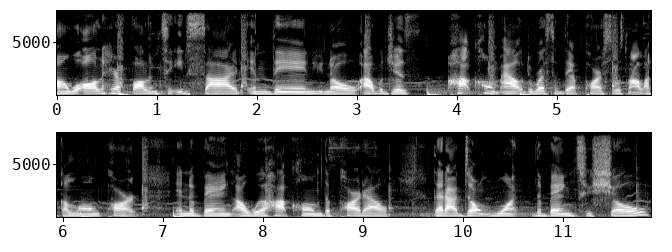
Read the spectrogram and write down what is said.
um, with all the hair falling to each side. And then, you know, I would just hot comb out the rest of that part so it's not like a long part in the bang. I will hot comb the part out that I don't want the bang to show.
